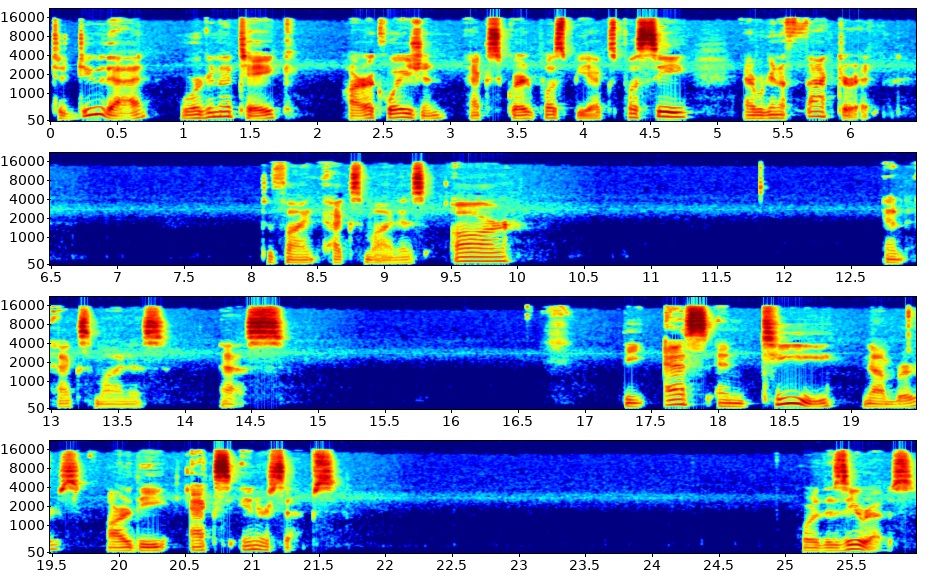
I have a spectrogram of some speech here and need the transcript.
To do that, we're going to take our equation, x squared plus bx plus c, and we're going to factor it to find x minus r and x minus s. The s and t numbers are the x-intercepts, or the zeros.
